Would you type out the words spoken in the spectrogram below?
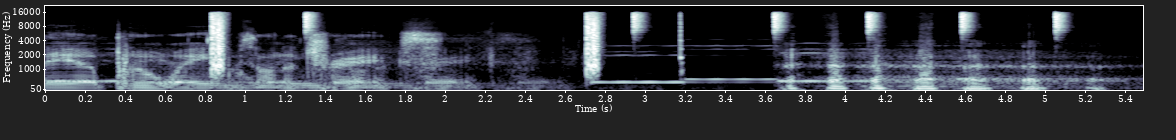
Isaiah put waves on the tracks.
